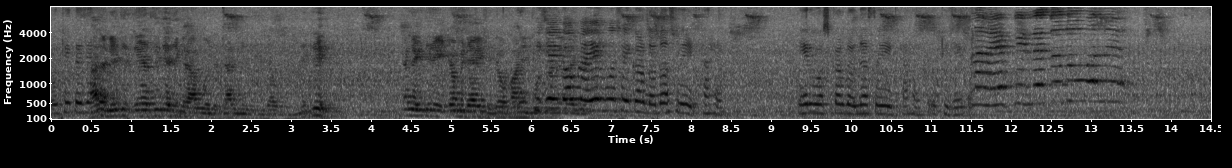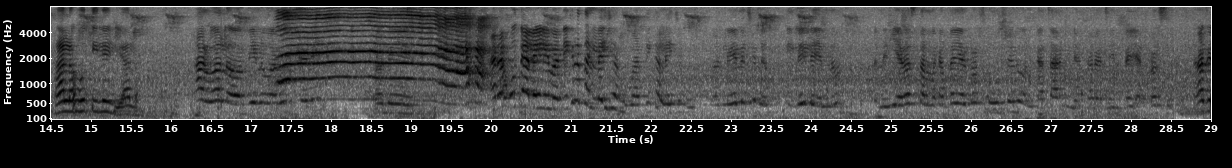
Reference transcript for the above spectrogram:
ઉઠી તો જાય નીતિ તૈયાર થઈ જાય દીકરા આવું એટલે ચાલી જવું નીતિ અને નીતિ ગમે જાય છે જો પાણી ઉઠી જાય તો હમણાં હેર વોશ કરી દો દસ મિનિટ થાય. હેર વોશ કરી દો દસ મિનિટ થાય. ઉઠી જાય તો. હાલો હોતી લઈ લે હાલો. સારું હાલો બેનો અને અરે હોતા લઈ લેવા દીકરા તને લઈ જાઉં મારા દીકરા લઈ જાઉં. એટલે એને છે ને હોતી લઈ લે એમનો. અને અહીંયા રસ્તામાં કાં તૈયાર કરશું ઉઠશે તો અને કાં ચાર મહિના કરે છે તૈયાર કરશું. આજે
